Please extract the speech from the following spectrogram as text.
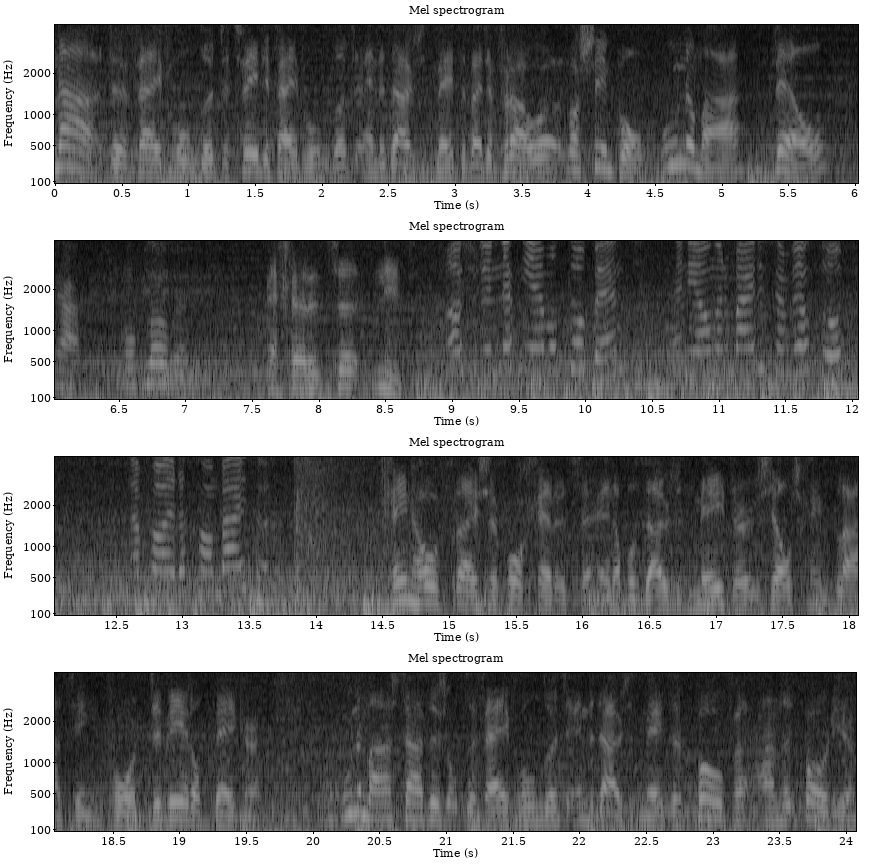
na de 500, de tweede 500 en de 1000 meter bij de vrouwen was simpel. Oenema wel Ja, ongelooflijk. en Gerritsen niet. Als je er net niet helemaal top bent en die andere meiden zijn wel top, dan val je er gewoon buiten. Geen hoofdprijzen voor Gerritsen en op de 1000 meter zelfs geen plaatsing voor de wereldbeker. Oenema staat dus op de 500 en de 1000 meter boven aan het podium.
